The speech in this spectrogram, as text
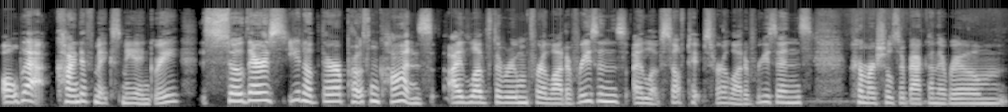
all that kind of makes me angry. So there's, you know, there are pros and cons. I love the room for a lot of reasons. I love self tapes for a lot of reasons. Commercials are back on the room.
